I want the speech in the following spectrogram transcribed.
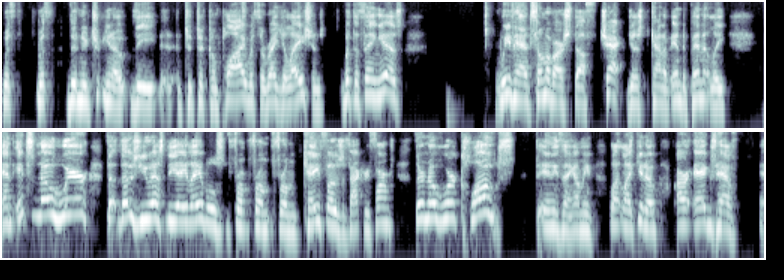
with with the nutri- you know the to, to comply with the regulations. But the thing is we've had some of our stuff checked just kind of independently and it's nowhere th- those USDA labels from from from CAFOs of factory farms they're nowhere close to anything. I mean, like, like you know, our eggs have eh,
